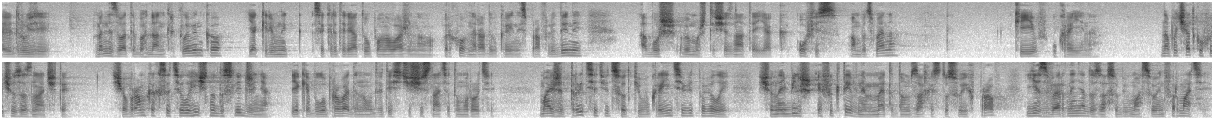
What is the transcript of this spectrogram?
Вітаю, друзі! Мене звати Богдан Крикливенко. Я керівник секретаріату Уповноваженого Верховної Ради України з прав людини, або ж ви можете ще знати як Офіс омбудсмена Київ, Україна. На початку хочу зазначити, що в рамках соціологічного дослідження, яке було проведено у 2016 році, майже 30% українців відповіли, що найбільш ефективним методом захисту своїх прав є звернення до засобів масової інформації.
